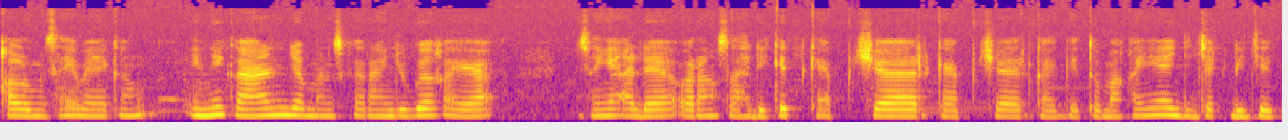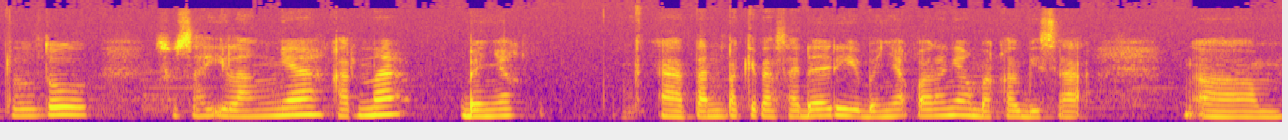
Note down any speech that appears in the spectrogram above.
Kalau misalnya banyak yang ini kan zaman sekarang juga kayak misalnya ada orang salah dikit capture capture kayak gitu. Makanya jejak digital tuh susah hilangnya karena banyak uh, tanpa kita sadari banyak orang yang bakal bisa um,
